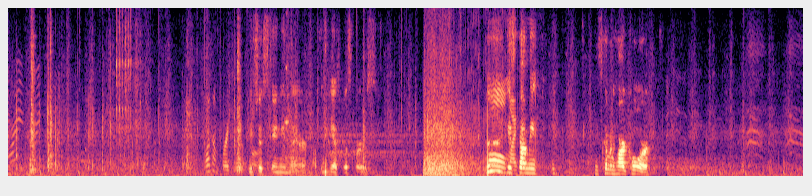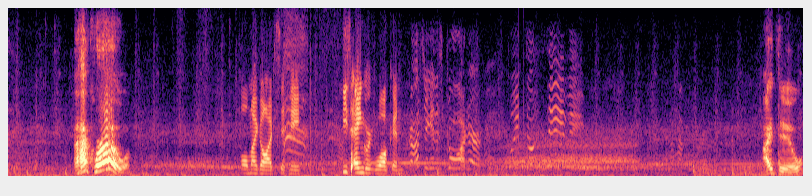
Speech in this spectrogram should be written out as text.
Why are you breaking the door? wasn't breaking. the He's just standing there. I think he has whispers. Oh he's my- coming. He's coming hardcore. I have crow. Oh my god, Sydney. He's angry walking. Crouching in this corner. Please don't see me. I do.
